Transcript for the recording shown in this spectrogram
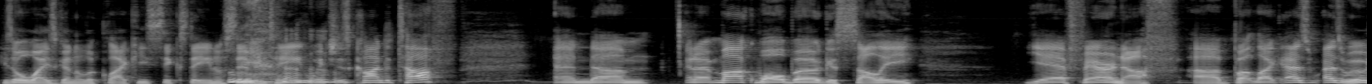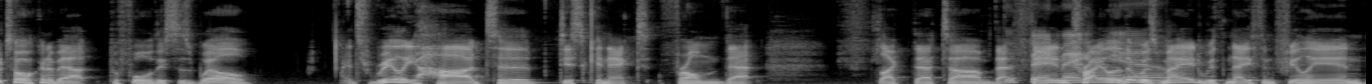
he's always going to look like he's 16 or 17 which is kind of tough. And um you know mark Wahlberg as sully yeah fair enough. Uh, but like as as we were talking about before this as well it's really hard to disconnect from that like that um that The fan fan-made, trailer that was made with Nathan Fillion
